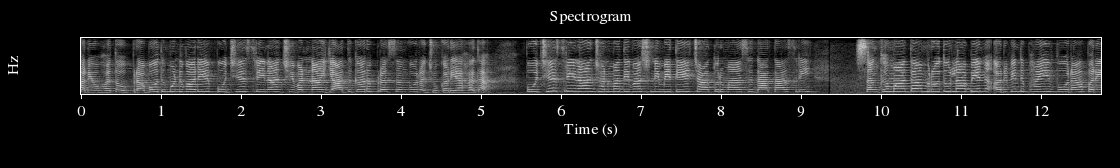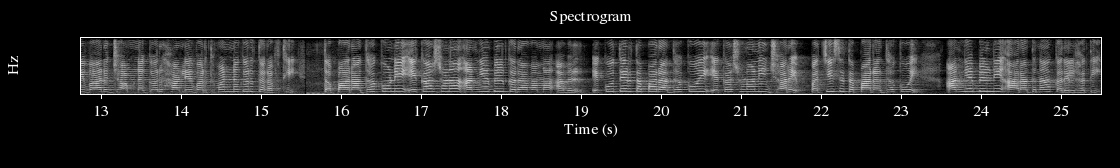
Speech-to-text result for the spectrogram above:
કર્યો હતો. પ્રબોધ મુંડવરે પૂજ્યશ્રીના જીવનના યાદગાર પ્રસંગો રજૂ કર્યા હતા. પૂજ્ય શ્રીના જન્મદિવસ નિમિત્તે ચાતુર્માસ દાતા શ્રી સંઘમાતા મૃદુલાબેન અરવિંદભાઈ વોરા પરિવાર જામનગર, હાલે વર્ધમાન નગર તરફથી તપારાધકોને એકાસણા આન્ય બિલ કરાવવામાં આવેલ. એકોતેર તપારાધકોએ એકાસણાની જ્યારે પચીસ તપારાધકોએ આન્ય બિલની આરાધના કરેલ હતી.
